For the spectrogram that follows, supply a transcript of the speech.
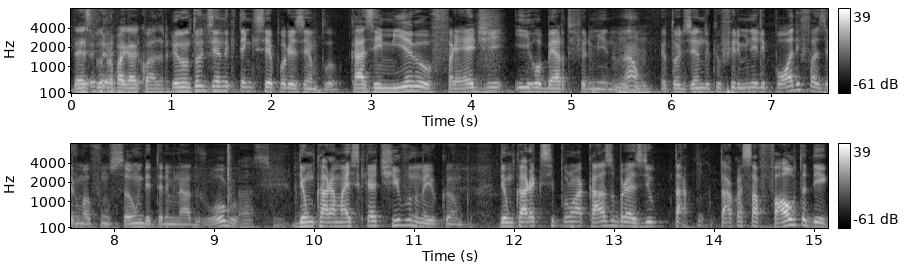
10 pila pra pagar a quadra. Eu não tô dizendo que tem que ser, por exemplo, Casemiro, Fred e Roberto Firmino. Não, eu tô dizendo que o Firmino ele pode fazer uma função em determinado jogo Ah, sim. de um cara mais criativo no meio-campo. De um cara que, se por um acaso o Brasil tá, tá com essa falta de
